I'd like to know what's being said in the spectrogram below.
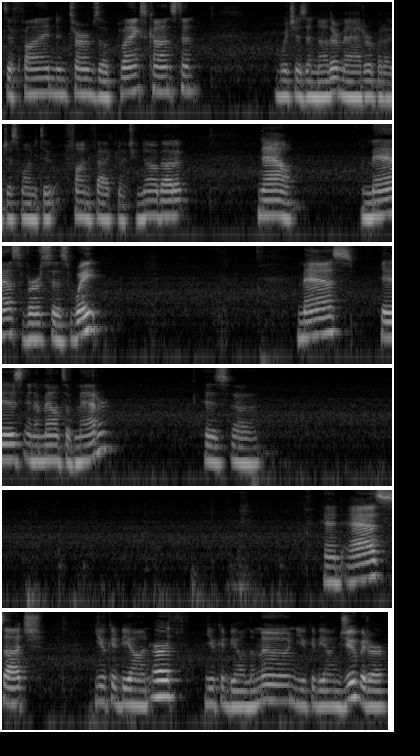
defined in terms of Planck's constant, which is another matter, but I just wanted to, fun fact, let you know about it. Now, mass versus weight. Mass is an amount of matter, is uh, and as such, you could be on Earth, you could be on the moon, you could be on Jupiter,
